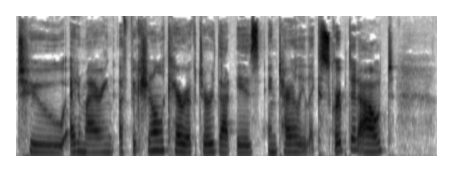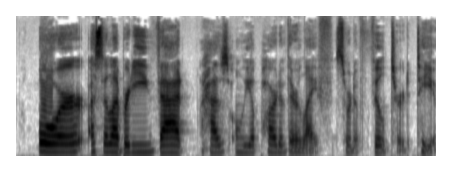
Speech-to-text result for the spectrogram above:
to admiring a fictional character that is entirely like scripted out or a celebrity that has only a part of their life sort of filtered to you.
